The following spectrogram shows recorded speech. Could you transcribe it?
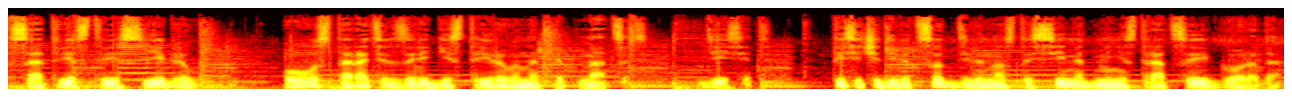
В соответствии с ЕГРЛ, ООО «Старатель» зарегистрировано 15, 10, 1997 администрацией города.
